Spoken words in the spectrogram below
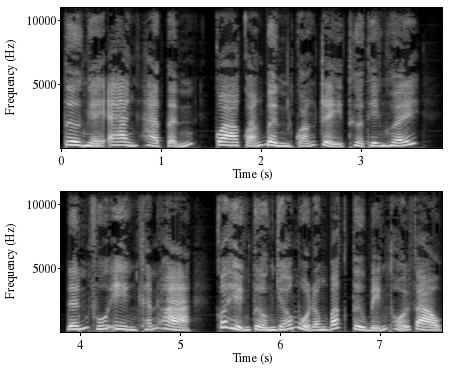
từ Nghệ An, Hà Tĩnh, qua Quảng Bình, Quảng Trị, Thừa Thiên Huế, đến Phú Yên, Khánh Hòa, có hiện tượng gió mùa đông bắc từ biển thổi vào,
